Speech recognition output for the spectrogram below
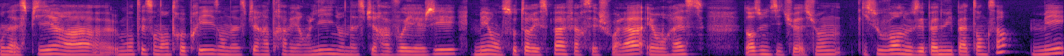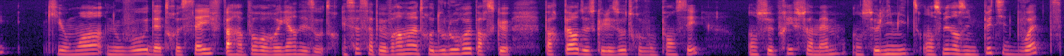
On aspire à euh, monter son entreprise, on aspire à travailler en ligne, on aspire à voyager, mais on s'autorise pas à faire ces choix-là et on reste dans une situation qui souvent nous épanouit pas tant que ça, mais qui au moins nous vaut d'être safe par rapport au regard des autres. Et ça, ça peut vraiment être douloureux parce que par peur de ce que les autres vont penser, on se prive soi-même, on se limite, on se met dans une petite boîte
